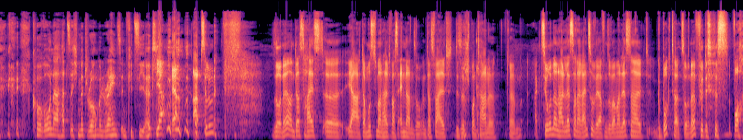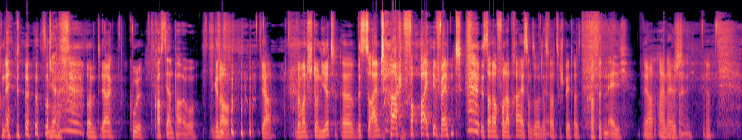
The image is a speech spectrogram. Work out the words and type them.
Corona hat sich mit Roman Reigns infiziert. Ja, ja, absolut. So, ne? Und das heißt, äh, ja, da musste man halt was ändern so. Und das war halt diese spontane ähm, Aktion, dann halt Lesnar da reinzuwerfen, so, weil man Lesnar halt gebuckt hat, so, ne, für dieses Wochenende. so. Ja. Und ja, cool. Kostet ja ein paar Euro. Genau. ja. Wenn man storniert äh, bis zu einem Tag vor Event, ist dann auch voller Preis und so. Und das ja. war zu spät alles. Kostet ein Elch. Ja, ein Elch. Wahrscheinlich. Ja.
